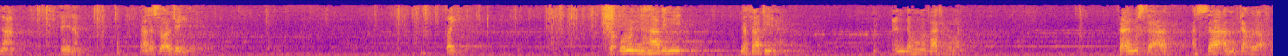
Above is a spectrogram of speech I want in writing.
نعم. إي نعم. هذا سؤال جيد. طيب. يقولون إن هذه مفاتيح عنده مفاتح الغيب. فعلم الساعة الساعة المفتاح الآخر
